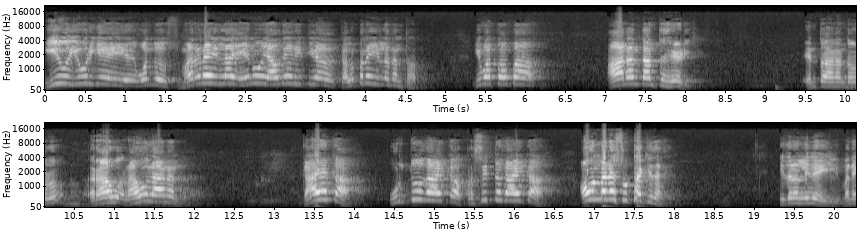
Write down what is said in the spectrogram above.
ಇವು ಇವರಿಗೆ ಒಂದು ಸ್ಮರಣೆ ಇಲ್ಲ, ಏನೂ ಯಾವುದೇ ರೀತಿಯ ಕಲ್ಪನೆ ಇಲ್ಲದಂಥದ್ದು. ಇವತ್ತೊಬ್ಬ ಆನಂದ್ ಅಂತ ಹೇಳಿ. ಎಂಥ ಆನಂದ್ ಅವರು? ರಾಹು, ರಾಹುಲ್ ಆನಂದ್. ಗಾಯಕ, ಉರ್ದು ಗಾಯಕ, ಪ್ರಸಿದ್ಧ ಗಾಯಕ, ಅವನ ಮನೆ ಸುಟ್ಟಾಕಿದ್ದಾರೆ ಇದರಲ್ಲಿದೆ ಇಲ್ಲಿ, ಮನೆ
